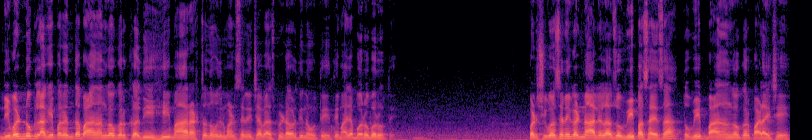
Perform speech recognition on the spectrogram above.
निवडणूक लागेपर्यंत बाळा नांदगावकर कधीही महाराष्ट्र नवनिर्माण सेनेच्या व्यासपीठावरती नव्हते ते माझ्या बरोबर होते. पण शिवसेनेकडनं आलेला जो व्हीप असायचा तो व्हीप बाळा नांदगावकर पाळायचे.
